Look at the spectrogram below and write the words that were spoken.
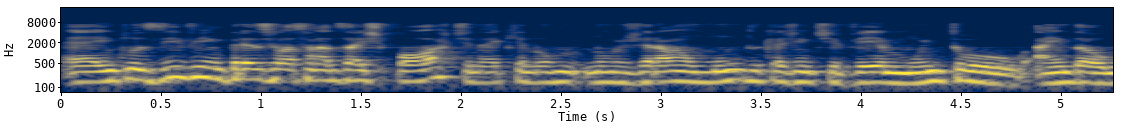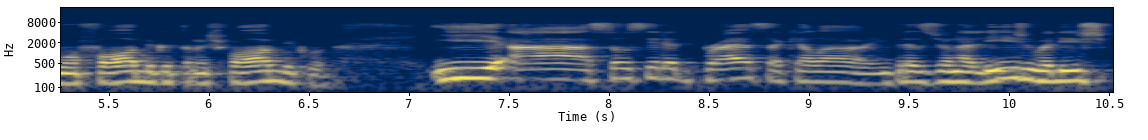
é, inclusive empresas relacionadas a esporte, né, que no, no geral é um mundo que a gente vê muito ainda homofóbico, transfóbico. E a Associated Press, aquela empresa de jornalismo, eles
